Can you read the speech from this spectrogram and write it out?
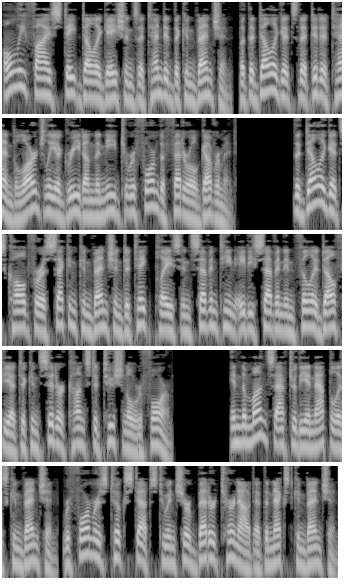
Only five state delegations attended the convention, but the delegates that did attend largely agreed on the need to reform the federal government. The delegates called for a second convention to take place in 1787 in Philadelphia to consider constitutional reform. In the months after the Annapolis Convention, reformers took steps to ensure better turnout at the next convention.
